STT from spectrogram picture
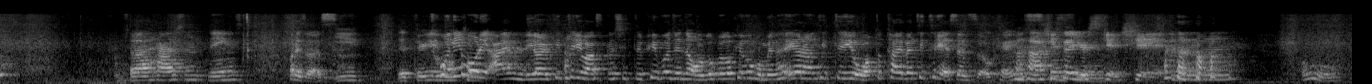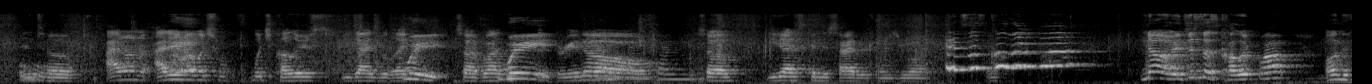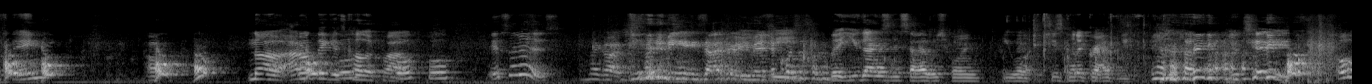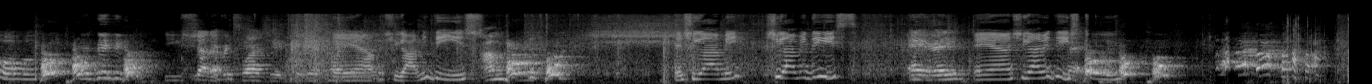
So I have some things. What is this? 이, the three Tonymoly, I'm Real 티트리 마스크 시트 피부 진정 얼굴 붉은 피부 T3 water 워터 T3 에센스. Okay. She said your skin shit. mm. Oh. And so I don't. I didn't know which which colors you guys would like. wait So I brought wait the three of them. no So you guys can decide which ones you want. Is this colour crop? No it just says color pop on the thing oh No, I don't think it's color pop. yes it is Oh my god, she's being exaggerated, man. Of course it's Easy. But you guys decide which one you want. She's gonna grab me. your titties. oh, oh, oh. You shut up. Watch it. 'cause it's yeah she got me these I'm. and she got me she got me these Hey, ready? and she got me these too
